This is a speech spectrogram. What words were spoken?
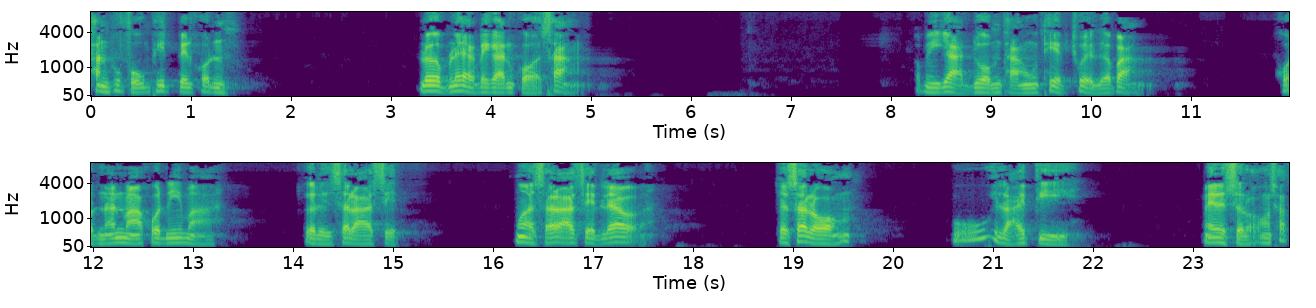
ท่านผู้ฝูงพิษเป็นคน เริ่มแรกในการก่อสร้าง ก็มีญาติโยมทางกรุงเทพช่วยเหลือบ้าง คนนั้นมาคนนี้มา ก็เลยศาลาเสร็จ เมื่อศาลาเสร็จแล้ว จะสลองโอ้ยหลายปี ไม่ได้สลองสัก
